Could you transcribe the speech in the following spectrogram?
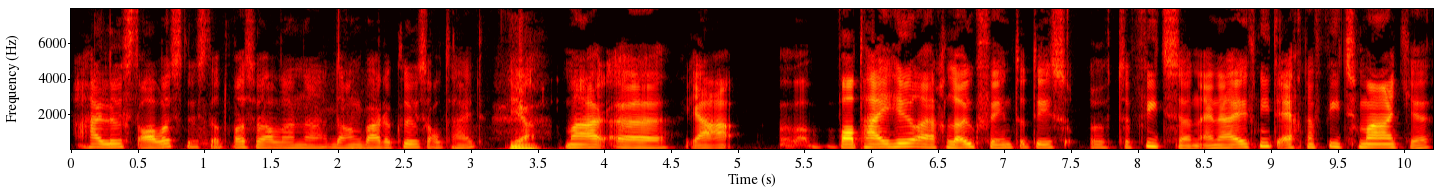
hij lust alles, dus dat was wel een dankbare klus altijd. Ja. Maar ja, wat hij heel erg leuk vindt, het is eh, te fietsen. En hij heeft niet echt een fietsmaatje.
